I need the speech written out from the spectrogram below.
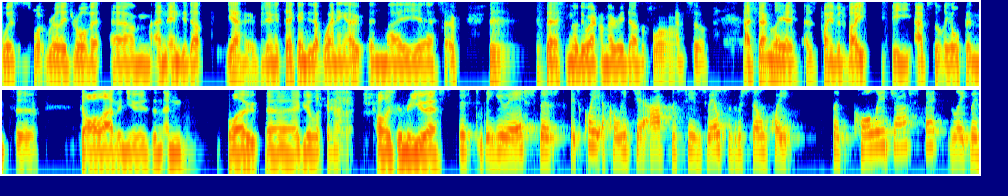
was what really drove it, um, and ended up, yeah, Virginia Tech ended up winning out in my uh, sort of success, even though they weren't on my radar before. And so I'd certainly, uh, as a point of advice, be absolutely open to to all avenues and and out uh, if you're looking at college in the US. Moved to the US, there it's quite a collegiate atmosphere as well. So there was still quite the college aspect, like the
